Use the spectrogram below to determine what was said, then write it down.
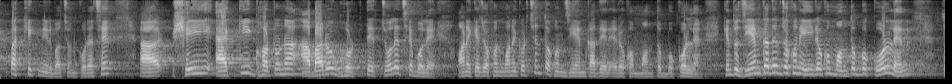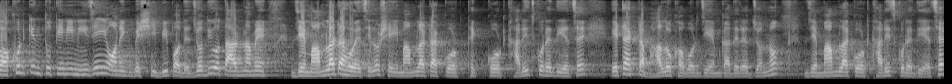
একপাক্ষিক নির্বাচন করেছে। সেই একই ঘটনা আবারও ঘটতে চলেছে বলে অনেকে যখন মনে করছেন, তখন জিএম কাদের এরকম মন্তব্য করলেন। কিন্তু জিএম কাদের যখন এই রকম মন্তব্য করলেন, তখন কিন্তু তিনি নিজেই অনেক বেশি বিপদে। যদিও তার নামে যে মামলাটা হয়েছিল, সেই মামলাটা কোর্ট থেকে, কোর্ট খারিজ করে দিয়েছে। এটা একটা ভালো খবর জিএম কাদেরের জন্য, যে মামলা কোর্ট খারিজ করে দিয়েছে।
